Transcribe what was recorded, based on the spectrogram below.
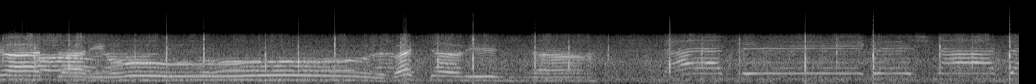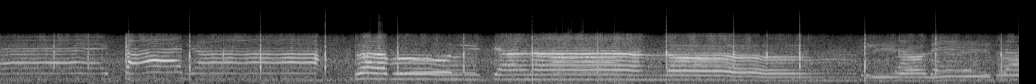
faccia di gol, faccia di Krishna Chaitanya. Prabhu Nityananda. Priya Dedo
